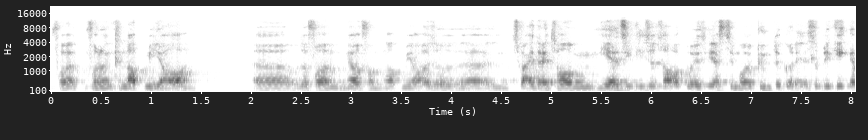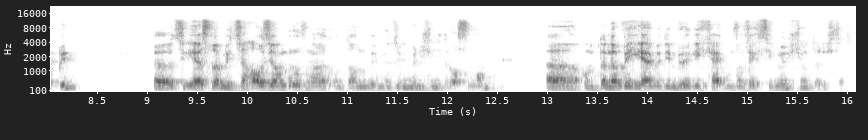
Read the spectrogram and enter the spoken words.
vor, vor einem knappen Jahr oder vor, ja, vor einem knappen Jahr, also in zwei, drei Tagen jährt sich dieser Tag, wo ich das erste Mal Günter Gorenzel begegnet bin. zuerst, weil er mich zu Hause angerufen hat und dann, wenn wir uns in München getroffen haben. Äh, und dann habe ich eher über die Möglichkeiten von 60 München unterrichtet.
